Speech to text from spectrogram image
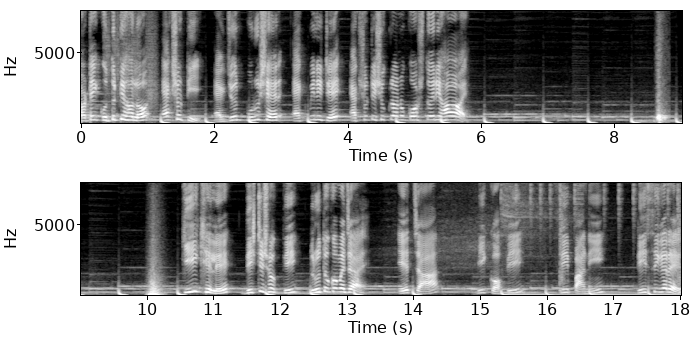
সঠিক উত্তরটি হলো একশোটি একজন পুরুষের এক মিনিটে একশোটি শুক্রাণু কোষ তৈরি হয়। কি খেলে দৃষ্টিশক্তি দ্রুত কমে যায়? এ চা, বি কফি, সি পানি, ডি সিগারেট।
